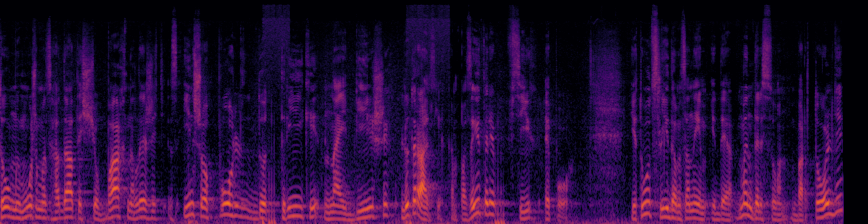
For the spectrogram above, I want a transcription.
то ми можемо згадати, що Бах належить з іншого погляду до трійки найбільших лютеранських композиторів всіх епох. І тут слідом за ним іде Мендельсон Бартольді,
